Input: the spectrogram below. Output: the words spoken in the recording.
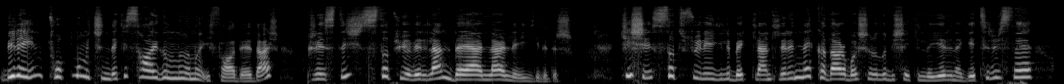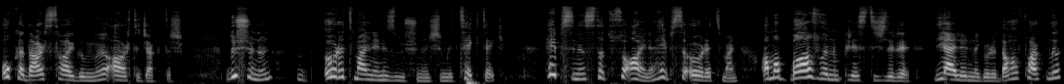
Bireyin toplum içindeki saygınlığını ifade eder. Prestij, statüye verilen değerlerle ilgilidir. Kişi statüsüyle ilgili beklentileri ne kadar başarılı bir şekilde yerine getirirse o kadar saygınlığı artacaktır. Düşünün, öğretmenlerinizi düşünün şimdi tek tek. Hepsinin statüsü aynı, hepsi öğretmen. Ama bazılarının prestijleri diğerlerine göre daha farklı.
